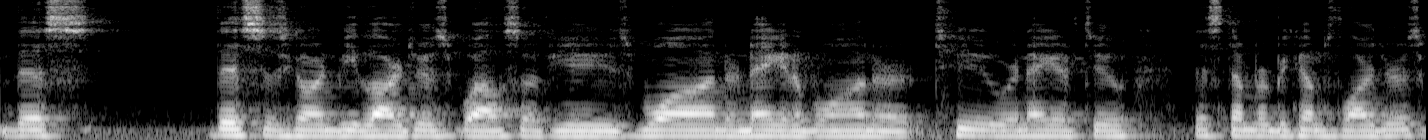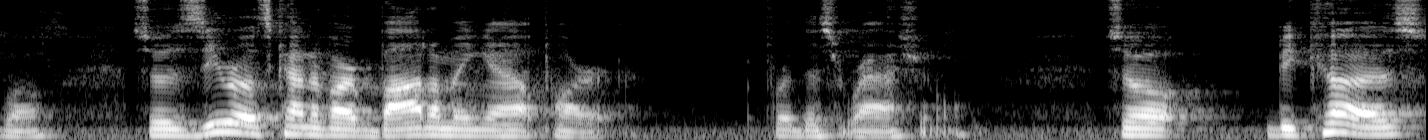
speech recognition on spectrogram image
this this is going to be larger as well. So if you use 1 or negative 1 or 2 or negative 2, this number becomes larger as well. So 0 is kind of our bottoming out part for this rational. So because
